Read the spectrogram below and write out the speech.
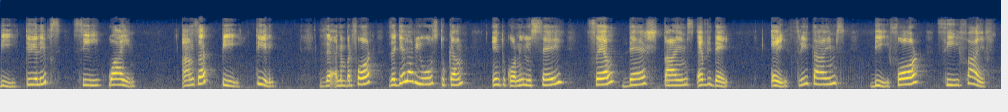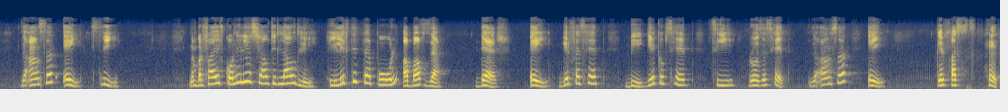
B. Tulips C. Wine Answer B. Tulip the number 4 the jailer used to come into Cornelius' say cell dash times every day A. 3 times B. 4 C. 5 the answer A. 3 Number 5 Cornelius shouted loudly he lifted the pole above the dash A. Gerfas' head B. Jacob's head C. Rosa's head. The answer A. Gerfas' head.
